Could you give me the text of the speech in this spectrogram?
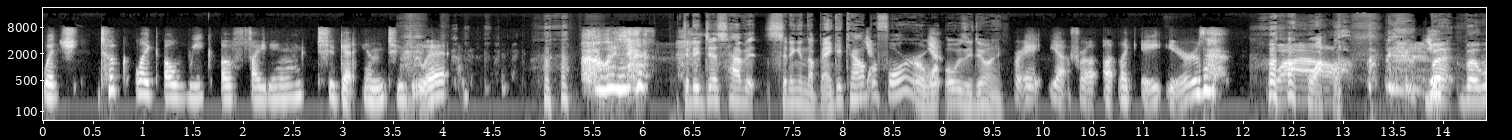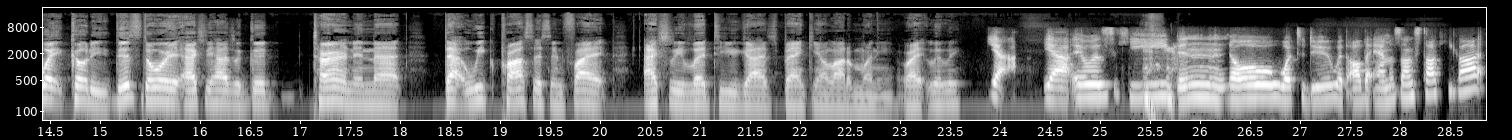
which took like a week of fighting to get him to do it. Did he just have it sitting in the bank account yeah. before, or yeah. what, what, was he doing? For eight, yeah, for uh, like eight years. wow. wow. but but wait, Cody, this story actually has a good turn in that that week process and fight actually led to you guys banking a lot of money, right, Lily? Yeah, yeah. It was he didn't know what to do with all the Amazon stock he got,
